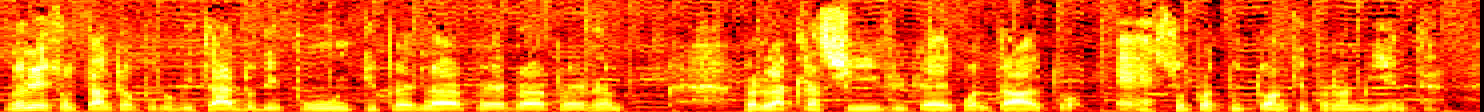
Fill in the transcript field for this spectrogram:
Non è soltanto per un ritardo dei punti, per la, per, per, per la classifica e quant'altro, è soprattutto anche per l'ambiente.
